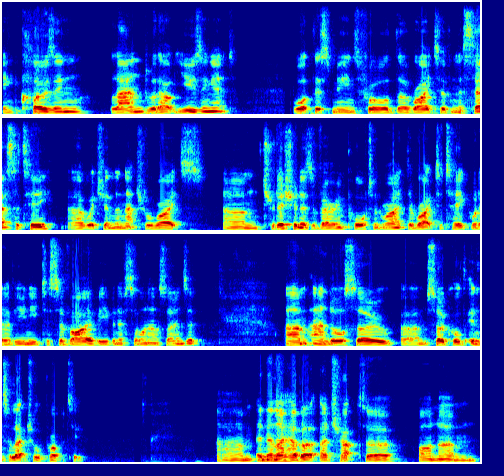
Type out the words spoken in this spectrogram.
enclosing land without using it, what this means for the right of necessity, uh, which in the natural rights um, tradition is a very important right, the right to take whatever you need to survive, even if someone else owns it, um, and also um, so-called intellectual property. And then I have a, a chapter on um,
